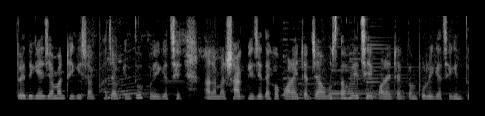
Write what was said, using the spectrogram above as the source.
তো এদিকে যে আমার ঢেঁকি শাক ভাজাও কিন্তু হয়ে গেছে। আর আমার শাক ভেজে দেখো কড়াইটার যা অবস্থা হয়েছে, কড়াইটা একদম পুড়ে গেছে কিন্তু।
